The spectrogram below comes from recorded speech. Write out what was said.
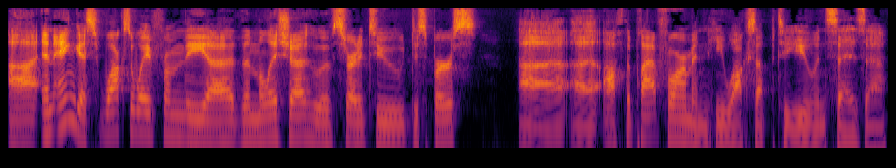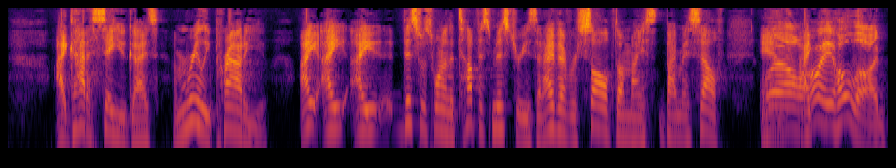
Uh, and Angus walks away from the uh, the militia who have started to disperse uh, uh, off the platform, and he walks up to you and says, uh, "I gotta say, you guys, I'm really proud of you. I, I, I, this was one of the toughest mysteries that I've ever solved on my by myself. And Well, I, wait, hold on.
